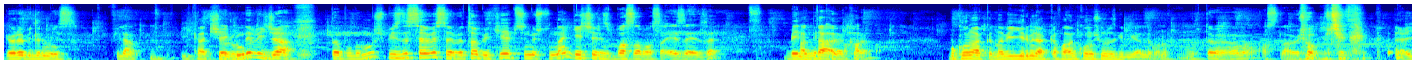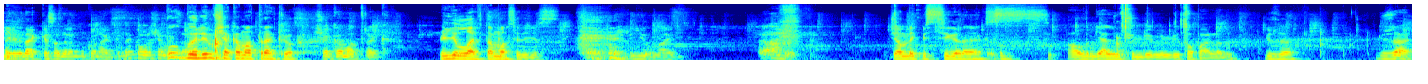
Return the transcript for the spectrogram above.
görebilir miyiz? Filan Birkaç yorum. şeklinde rica da bulunmuş. Biz de seve seve tabii ki hepsinin üstünden geçeriz basa basa eze eze. Belini Hatta ha- bu konu hakkında bir 20 dakika falan konuşuruz gibi geldi bana. Muhtemelen ama asla öyle olmayacak. yani 20 dakika sanırım bu konu hakkında konuşamayız. Bu bölüm şaka matrak yok. Şaka matrak. Real life'dan bahsedeceğiz. Real life. Canbek bir sigara yaksın. Aldım geldim küllüğü müllüğü toparladım. Güzel. Güzel.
